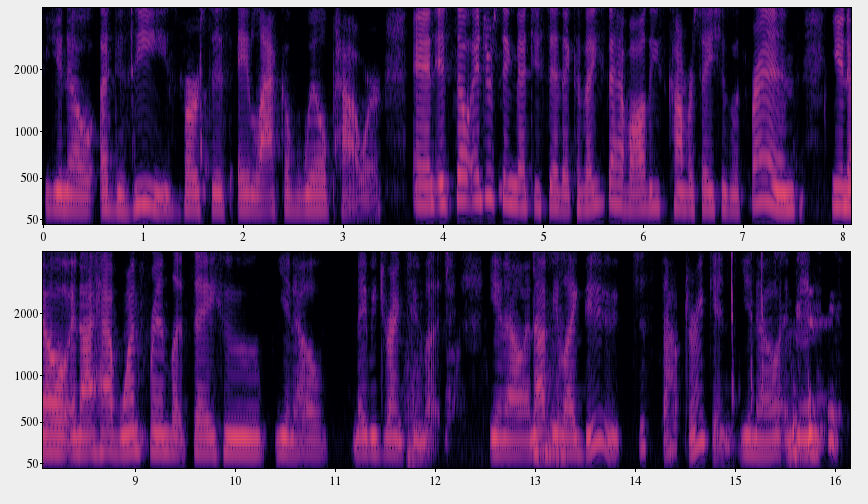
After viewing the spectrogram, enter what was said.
you know, a disease versus a lack of willpower. And it's so interesting that you said that because I used to have all these conversations with friends, you know, and I have one friend, let's say, who, you know, maybe drank too much, you know, and I'd be mm-hmm. like, dude, just stop drinking, you know, and then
